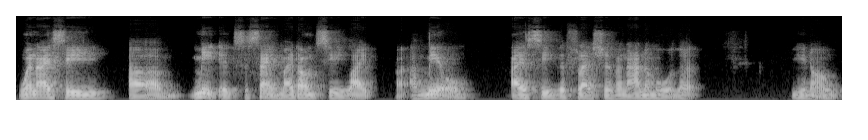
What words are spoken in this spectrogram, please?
When I see um, meat, it's the same. I don't see like a meal. I see the flesh of an animal that, you know,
